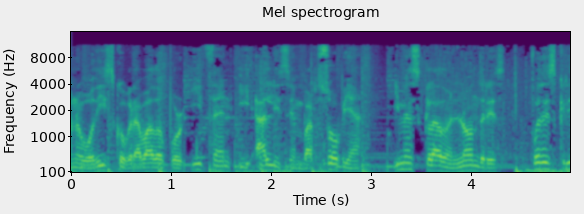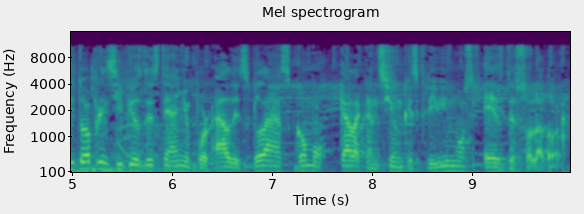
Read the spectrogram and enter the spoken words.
nuevo disco, grabado por Ethan y Alice en Varsovia y mezclado en Londres, fue descrito a principios de este año por Alice Glass como cada canción que escribimos es desoladora.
